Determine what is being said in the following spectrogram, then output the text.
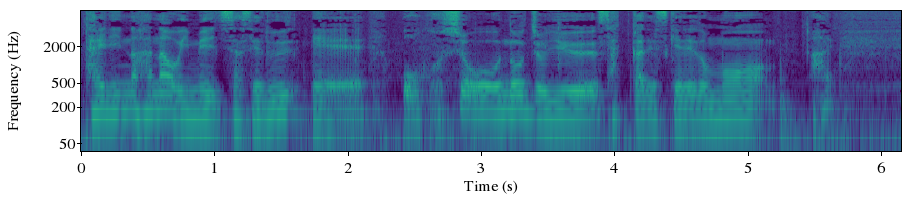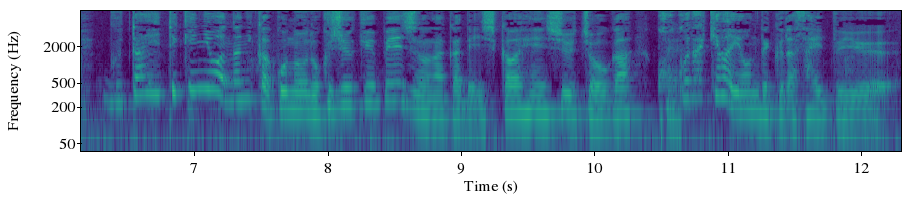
大輪の花をイメージさせる、えー、大御所の女優作家ですけれども、はい。具体的には何かこの69ページの中で石川編集長がここだけは読んでくださいという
